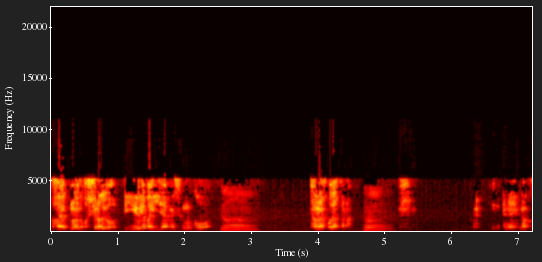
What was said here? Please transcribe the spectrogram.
早く何とかしろよって言えばいいじゃないですか、向こうは。うん。棚子だから。うん。でね、なんか、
